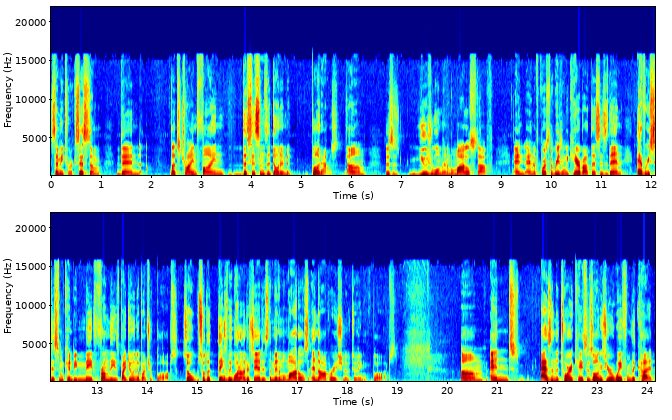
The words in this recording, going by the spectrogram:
semi-toric system, then let's try and find the systems that don't emit blowdowns. Um, this is usual minimal model stuff. And, and of course, the reason we care about this is then every system can be made from these by doing a bunch of blowups. So, so the things we want to understand is the minimal models and the operation of doing blowups. Um, and as in the toric case, as long as you're away from the cut,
